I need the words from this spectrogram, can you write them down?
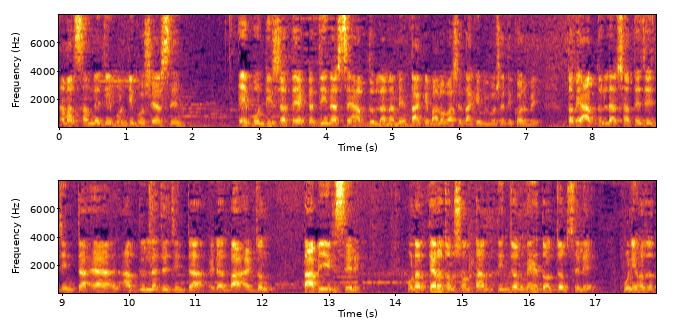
আমার সামনে যে বোনটি বসে আসছেন এই বোনটির সাথে একটা জিন আসছে আব্দুল্লাহ নামে, তাকে ভালোবাসে, তাকে বিবাসাদি করবে। তবে আব্দুল্লাহর সাথে যে জিনটা আব্দুল্লাহ যে জিনটা, এটা বা একজন তাবির ছেলে। ওনার তেরো জন সন্তান, তিনজন মেয়ে, দশজন ছেলে। উনি হজরত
